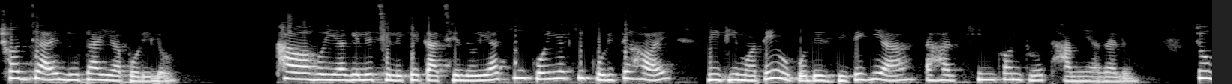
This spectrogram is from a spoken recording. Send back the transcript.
শয্যায় লুটাইয়া পড়িল। খাওয়া হইয়া গেলে ছেলেকে কাছে লইয়া কি করিয়া কি করিতে হয়? বিধিমতে উপদেশ দিতে গিয়া তাহার ক্ষীণকণ্ঠ থামিয়া গেল। চোখ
